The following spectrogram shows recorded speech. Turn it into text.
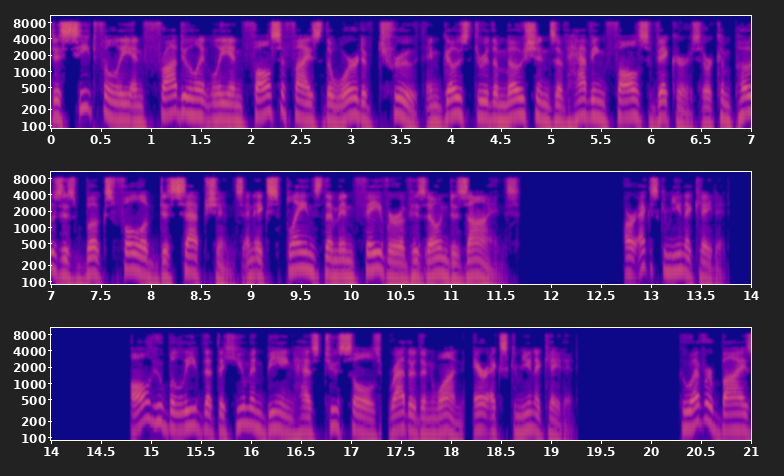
deceitfully and fraudulently and falsifies the word of truth and goes through the motions of having false vicars or composes books full of deceptions and explains them in favor of his own designs," are excommunicated. All who believe that the human being has two souls, rather than one, are excommunicated. Whoever buys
